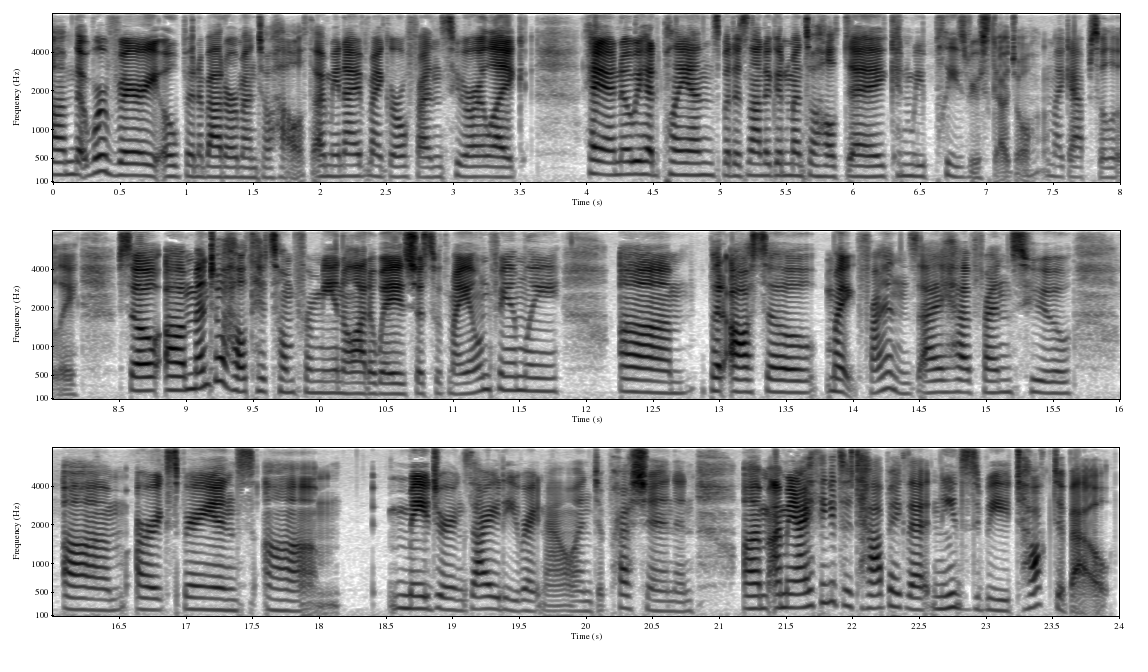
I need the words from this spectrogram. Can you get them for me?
um, that we're very open about our mental health. I mean, I have my girlfriends who are like, hey, I know we had plans, but it's not a good mental health day. Can we please reschedule? I'm like, absolutely. So uh, mental health hits home for me in a lot of ways, just with my own family, um, but also my friends. I have friends who um, are experience um, major anxiety right now and depression. And um, i mean i think it's a topic that needs to be talked about.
